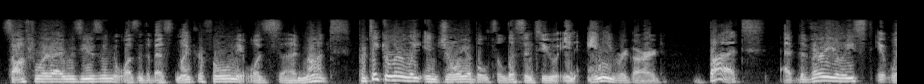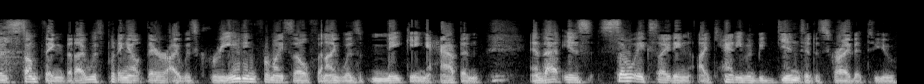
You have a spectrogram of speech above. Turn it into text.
software I was using. It wasn't the best microphone. It was uh, not particularly enjoyable to listen to in any regard. But at the very least, it was something that I was putting out there. I was creating for myself and I was making happen. And that is so exciting. I can't even begin to describe it to you.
